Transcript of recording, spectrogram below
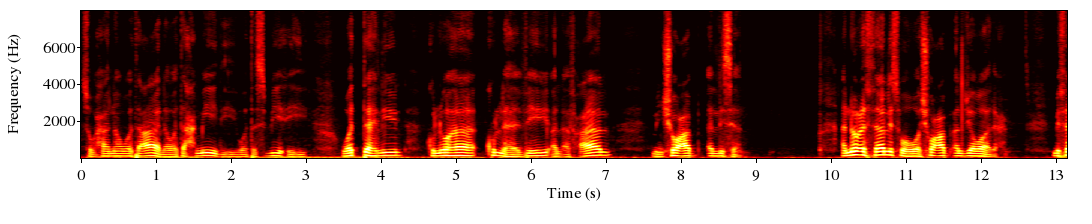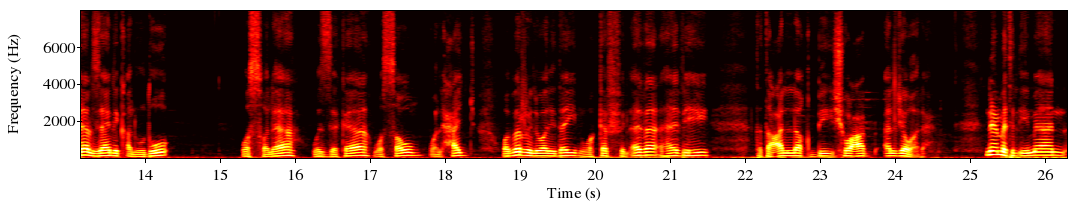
سبحانه وتعالى وتحميده وتسبيحه والتهليل كلها كل هذه الأفعال من شعب اللسان. النوع الثالث وهو شعب الجوارح. مثال ذلك الوضوء والصلاة والزكاة والصوم والحج وبر الوالدين وكف الأذى هذه تتعلق بشعب الجوارح. نعمة الإيمان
